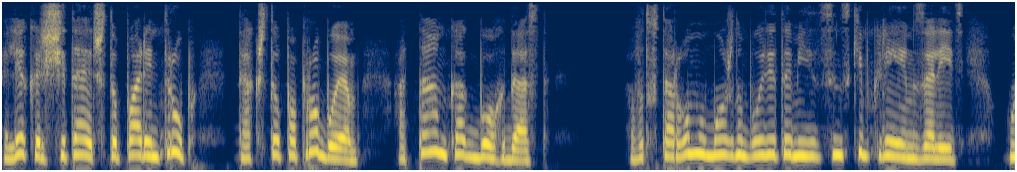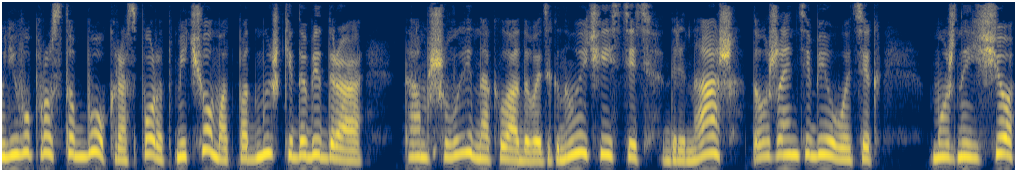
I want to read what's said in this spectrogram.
Лекарь считает, что парень труп, так что попробуем, а там как бог даст. Вот второму можно будет и медицинским клеем залить. У него просто бок распорот мечом от подмышки до бедра. Там швы накладывать, гной чистить, дренаж, тоже антибиотик. Можно еще...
